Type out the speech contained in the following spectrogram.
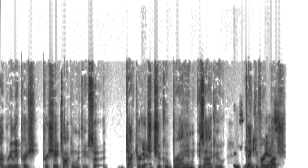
I really appreciate appreciate talking with you. So, uh, Dr. Yeah. Uchechukwu Brian Ezeagu. Thank you very yes. much.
